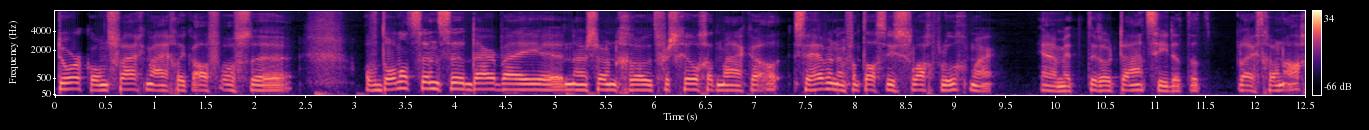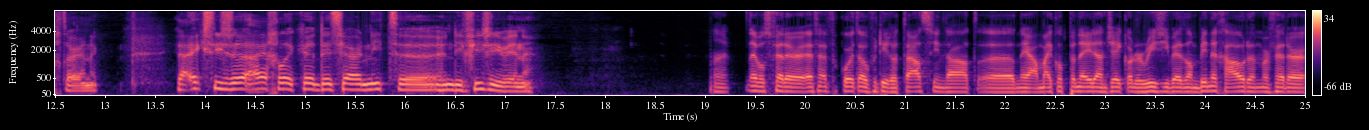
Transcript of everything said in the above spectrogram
doorkomt, vraag ik me eigenlijk af of ze, of Donaldson ze daarbij uh, nou zo'n groot verschil gaat maken. Ze hebben een fantastische slagploeg, maar ja, met de rotatie, dat, dat blijft gewoon achter. En ik, ja, ik zie ze eigenlijk uh, dit jaar niet uh, hun divisie winnen. Nee, nee was verder even, even kort over die rotatie inderdaad. nou ja, Michael Pineda en Jake Odorizzi werden dan binnengehouden. Maar verder,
